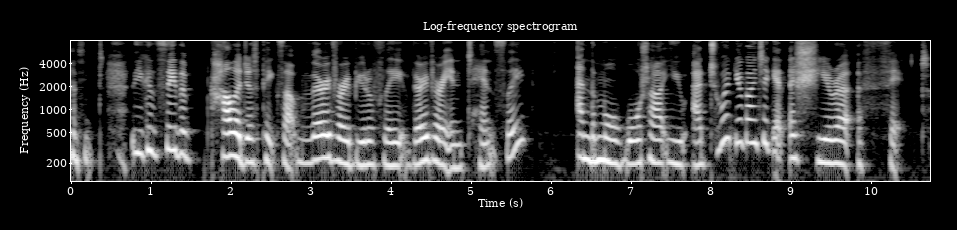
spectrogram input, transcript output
And you can see the color just picks up very, very beautifully, very, very intensely and the more water you add to it, you're going to get a sheerer effect.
